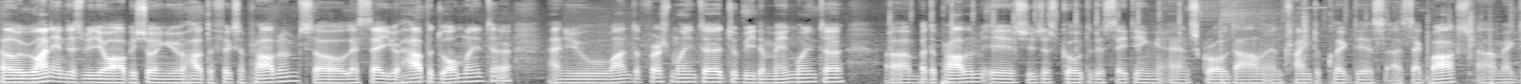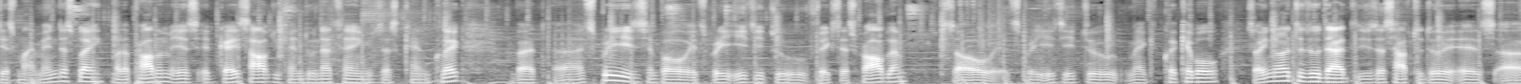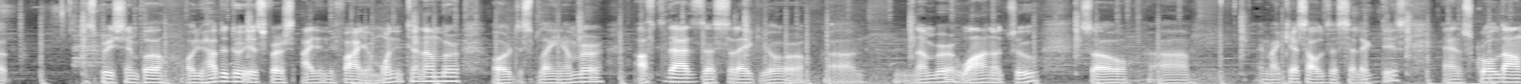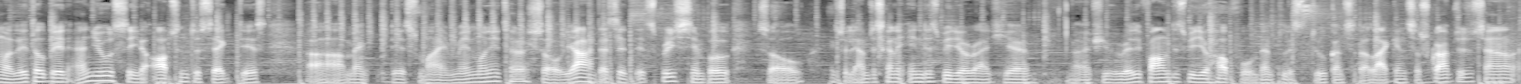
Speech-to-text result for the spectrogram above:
Hello everyone, in this video I'll be showing you how to fix a problem. So let's say you have a dual monitor and you want the first monitor to be the main monitor uh, but the problem is you just go to the setting and scroll down and trying to click this uh, checkbox uh, make this my main display. But the problem is it grays out. You can do nothing. You just can click but uh, it's pretty simple. It's pretty easy to fix this problem. So it's pretty easy to make clickable. So in order to do that you just have to do is uh, it's pretty simple. All you have to do is first identify your monitor number or display number. After that just select your uh, number one or two. So uh, in my case I'll just select this and scroll down a little bit and you will see the option to set this uh, make this my main monitor. So yeah that's it. It's pretty simple. So actually I'm just gonna end this video right here. Uh, if you really found this video helpful then please do consider like and subscribe to the channel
